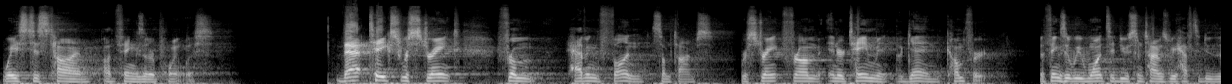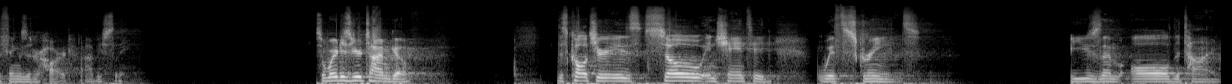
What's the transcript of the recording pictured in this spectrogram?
waste his time on things that are pointless. That takes restraint from having fun sometimes restraint from entertainment, again, comfort. The things that we want to do, sometimes we have to do the things that are hard, obviously. So, where does your time go? This culture is so enchanted with screens. We use them all the time.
